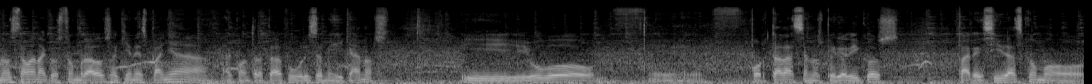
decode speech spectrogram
No estaban acostumbrados aquí en España a contratar futbolistas mexicanos. Y hubo eh, portadas en los periódicos parecidas como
